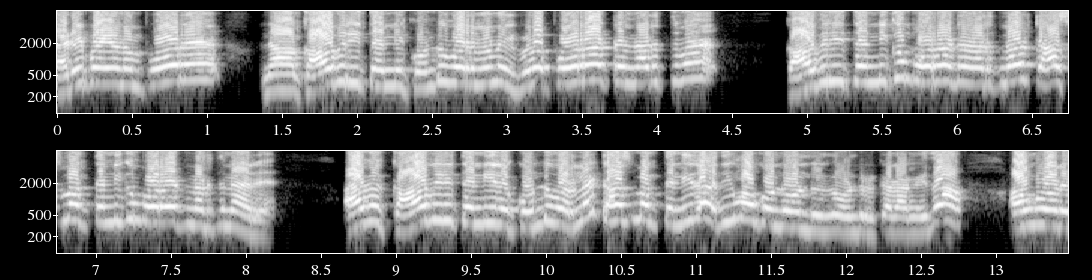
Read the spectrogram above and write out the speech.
நடைபயணம் போறேன் நான் காவிரி தண்ணி கொண்டு வரலன்னா இவ்வளவு போராட்டம் நடத்துவேன். காவிரி தண்ணிக்கும் போராட்டம் நடத்தினாரு டாஸ்மாக் தண்ணிக்கும் போராட்டம் நடத்தினாரு. ஆக காவிரி தண்ணீரை கொண்டு வரல டாஸ்மாக் தண்ணீரை அதிகமா கொண்டு வந்து கொண்டிருக்கிறாங்க. இதான் அவங்களோட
